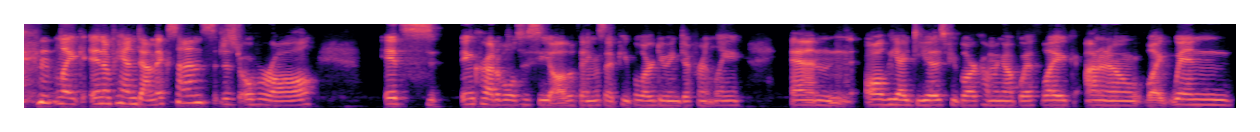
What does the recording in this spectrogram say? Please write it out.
like in a pandemic sense, just overall, it's incredible to see all the things that people are doing differently and all the ideas people are coming up with. Like, I don't know, like when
